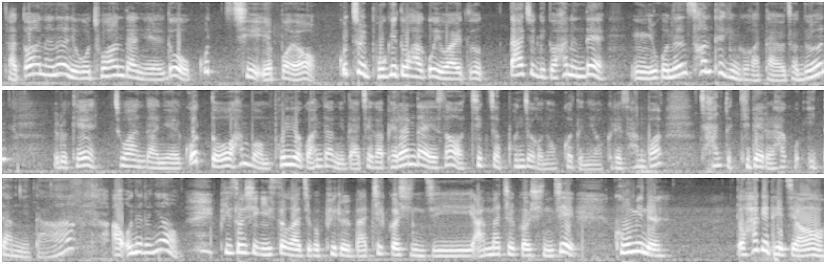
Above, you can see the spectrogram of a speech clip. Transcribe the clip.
자, 또 하나는 요거 조한 다니엘도 꽃이 예뻐요. 꽃을 보기도 하고 이 아이도 따주기도 하는데 음, 요거는 선택인 것 같아요. 저는 이렇게 조한 다니엘 꽃도 한번 보려고 한답니다. 제가 베란다에서 직접 본 적은 없거든요. 그래서 한번 잔뜩 기대를 하고 있답니다. 아, 오늘은요, 비 소식이 있어가지고 비를 맞힐 것인지 안 맞힐 것인지 고민을 또 하게 되죠.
